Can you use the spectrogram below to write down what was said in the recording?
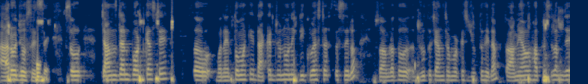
আরও জোস হয়েছে সো চান্স ডান পডকাস্টে সো মানে তোমাকে ডাকার জন্য অনেক রিকোয়েস্ট আসতেছিল। সো আমরা তো দ্রুত চান্স ডান পডকাস্টে যুক্ত হইলাম। তো আমি আবার ভাবতেছিলাম যে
